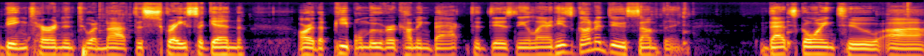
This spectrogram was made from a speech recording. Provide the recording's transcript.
being turned into a not disgrace again, or the People Mover coming back to Disneyland. He's gonna do something that's going to uh,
